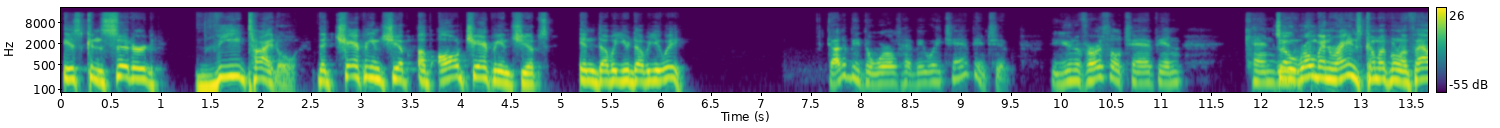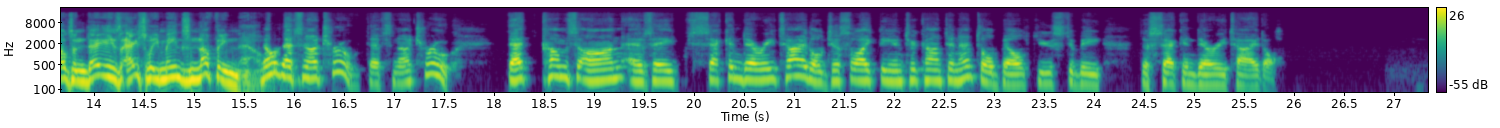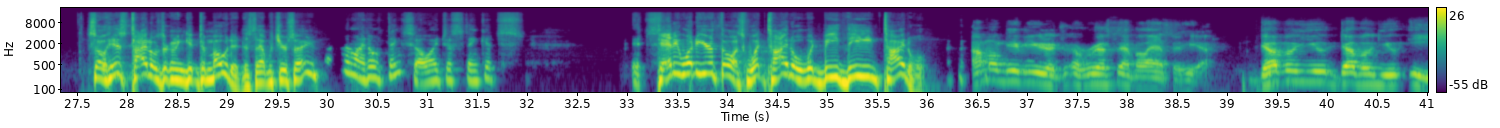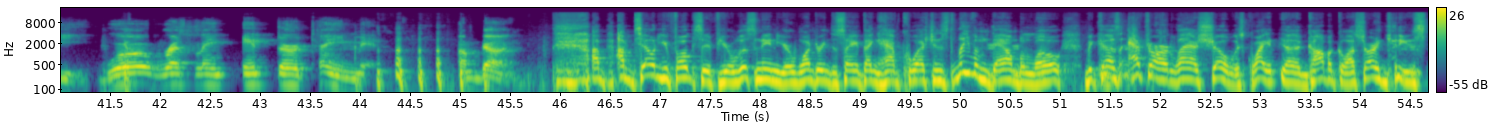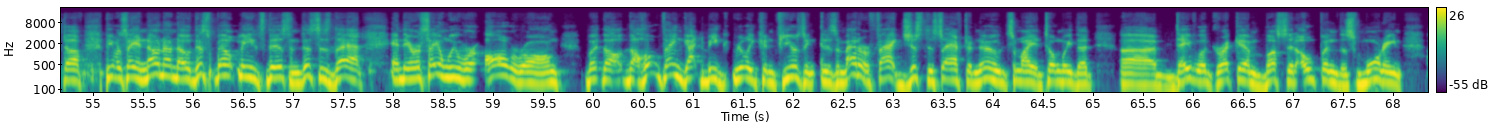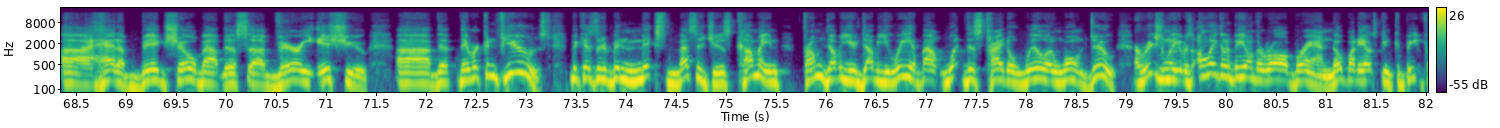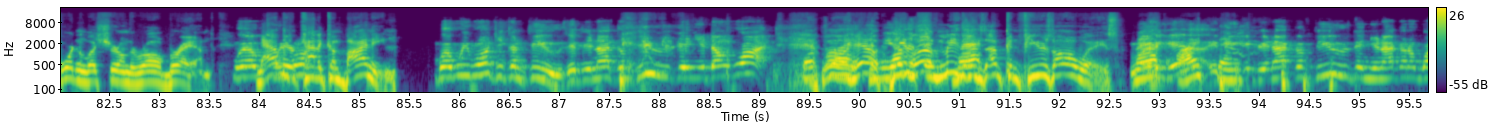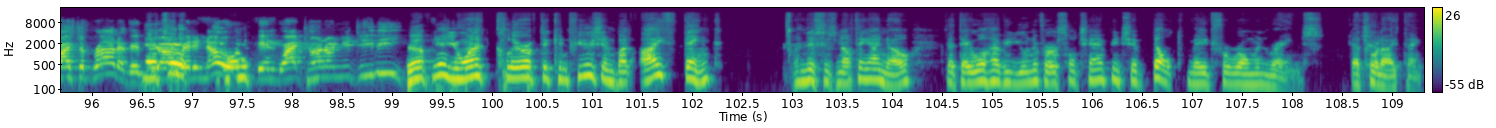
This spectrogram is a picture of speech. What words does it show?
is considered the title, the championship of all championships in WWE? Got to be the World Heavyweight Championship. The Universal Champion can so be... Roman Reigns come up on a thousand days actually means nothing now. No, that's not true. That's not true that comes on as a secondary title, just like the Intercontinental belt used to be the secondary title. So his titles are going to get demoted. Is that what you're saying? No, I don't think so. I just think it's it's. Teddy, what are your thoughts? What title would be the title? I'm gonna give you a, a real simple answer here. WWE World Wrestling Entertainment. I'm done. I'm, I'm, telling you, folks, if you're listening and you're wondering the same thing, have questions, leave them down below. Because after our last show was quite uh, comical, I started getting stuff. People saying, no, no, no, this belt means this and this is that. And they were saying we were all wrong. But the, the whole thing got to be really confusing. And as a matter of fact, just this afternoon, somebody had told me that uh, Dave LaGreca and Busted Open this morning uh, had a big show about this uh, very issue. Uh, that they were confused because there have been mixed messages coming from WWE about what this title will and won't do. Originally, it was only going to be on the Raw brand. Nobody else can compete for it unless you're on the Raw brand. Well, now we they're kind of combining. Well, we want you confused. If you're not confused, then you don't watch. That's well, right. hell, the they love thing, me because I'm confused always. Well, yeah, if, think, you, if, you're not confused, then you're not going to watch the product. If you already it. know, you then why turn on your TV? Yep. Yeah, you want to clear up the confusion. But I think, and this is nothing I know, that they will have a universal championship belt made for Roman Reigns. That's what I think.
